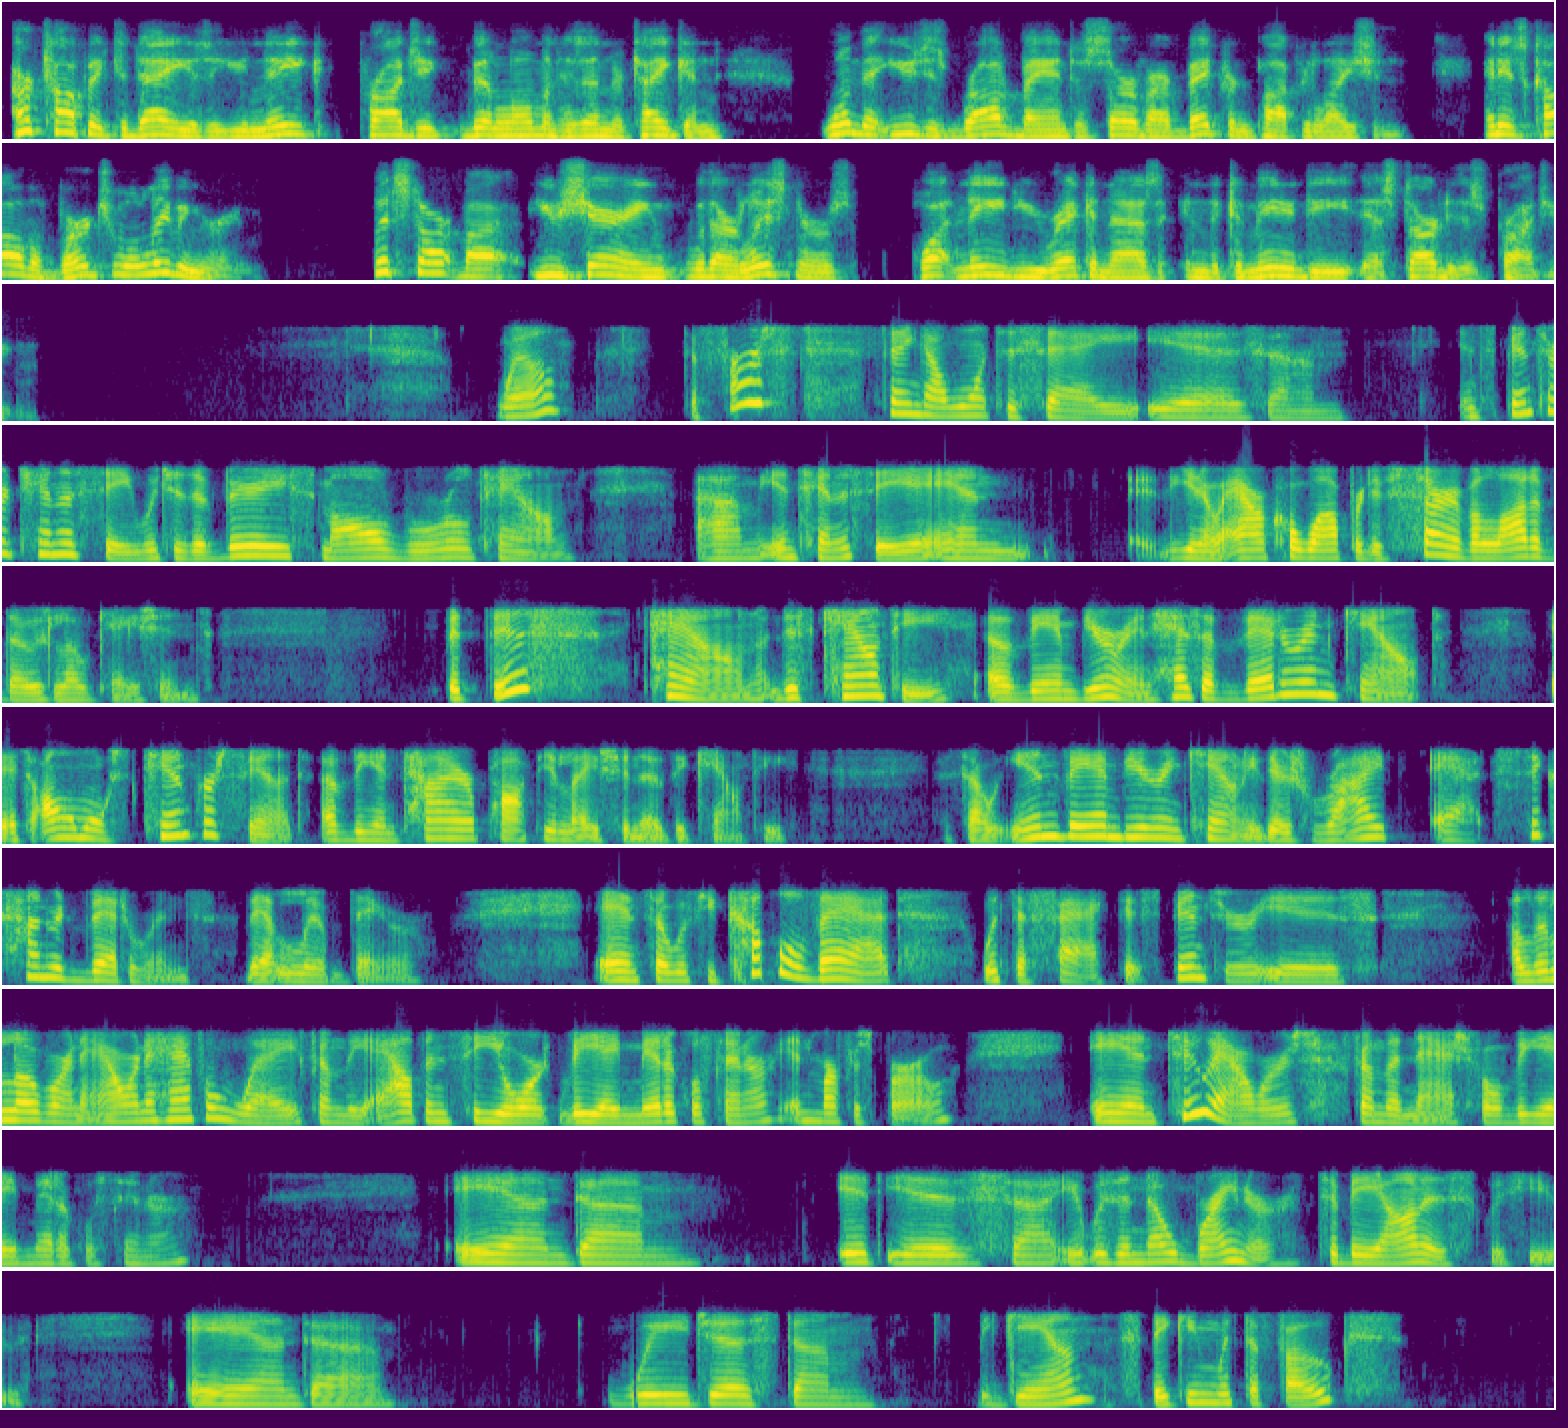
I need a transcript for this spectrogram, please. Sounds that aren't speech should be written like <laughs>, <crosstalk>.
Our topic today is a unique project Ben has undertaken one that uses broadband to serve our veteran population, and it's called the Virtual Living Room. Let's start by you sharing with our listeners what need you recognize in the community that started this project. Well, the first thing I want to say is um, in Spencer, Tennessee, which is a very small rural town um, in Tennessee, and you know our cooperatives serve a lot of those locations. But this town, this county of Van Buren, has a veteran count that's almost 10% of the entire population of the county. So in Van Buren County, there's right at 600 veterans that live there. And so if you couple that with the fact that Spencer is a little over an hour and a half away from the Alvin C. York VA Medical Center in Murfreesboro and two hours from the Nashville VA Medical Center, and um, it is uh, it was a no brainer to be honest with you, and uh, we just um, began speaking with the folks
